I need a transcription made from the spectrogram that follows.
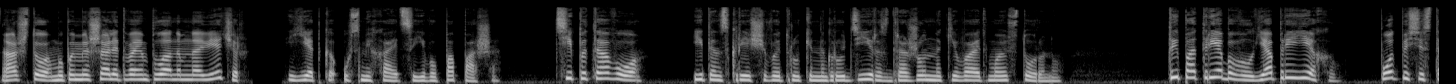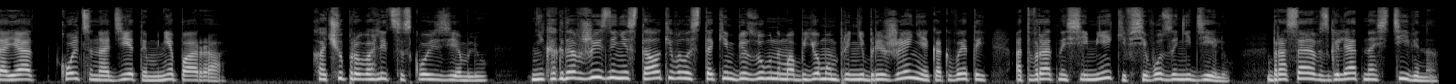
«А что, мы помешали твоим планам на вечер?» Едко усмехается его папаша. «Типа того!» Итан скрещивает руки на груди и раздраженно кивает в мою сторону. «Ты потребовал, я приехал. Подписи стоят, кольца надеты, мне пора. Хочу провалиться сквозь землю. Никогда в жизни не сталкивалась с таким безумным объемом пренебрежения, как в этой отвратной семейке всего за неделю. Бросая взгляд на Стивена.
